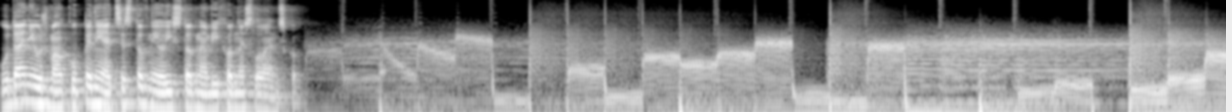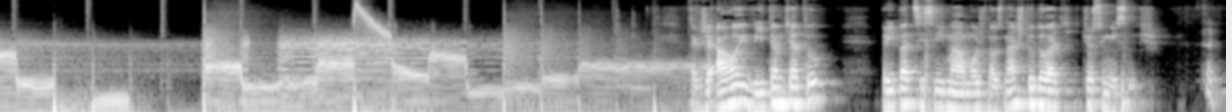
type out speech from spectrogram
Údajne už mal kúpený aj cestovný lístok na východné Slovensko. Takže ahoj, vítam ťa tu. Prípad si si mal možnosť naštudovať. Čo si myslíš? Tak,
